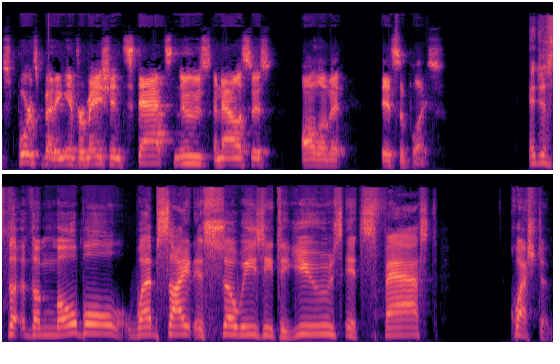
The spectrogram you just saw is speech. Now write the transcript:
sports betting information, stats, news, analysis, all of it. It's the place. and just the the mobile website is so easy to use it's fast question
